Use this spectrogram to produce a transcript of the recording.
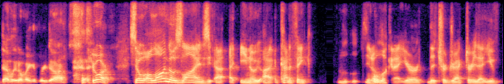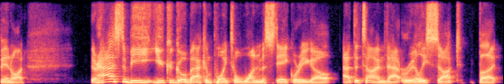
definitely don't make it three times. Sure. So along those lines, uh, uh, you know, I kind of think, you know, looking at your the trajectory that you've been on, there has to be you could go back and point to one mistake where you go at the time that really sucked, but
